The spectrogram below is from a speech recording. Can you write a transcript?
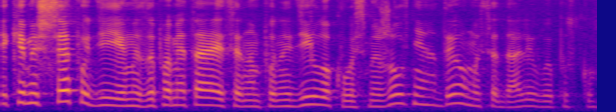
Якими ще подіями запам'ятається нам понеділок, 8 жовтня, дивимося далі у випуску.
